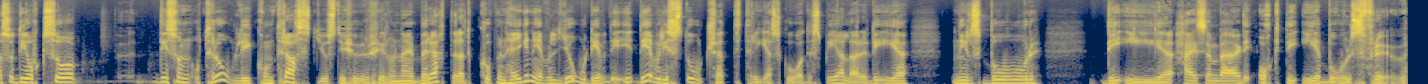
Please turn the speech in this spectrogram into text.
alltså det är också det är sån otrolig kontrast just i hur filmerna är berättade. Att Copenhagen är väl gjord, det är, det är väl i stort sett tre skådespelare. Det är Nils Bohr, det är Heisenberg och det är Bohrs fru.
